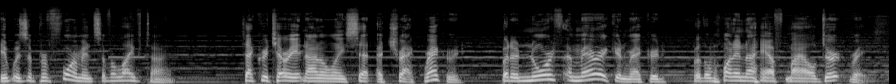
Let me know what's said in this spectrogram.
It was a performance of a lifetime. Secretariat not only set a track record, but a North American record for the one and a half mile dirt race.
